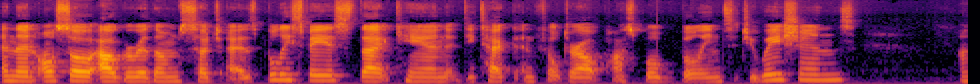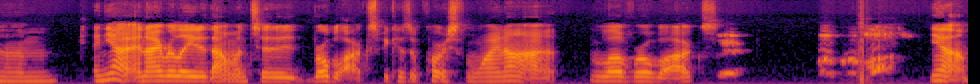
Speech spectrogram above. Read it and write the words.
And then also algorithms such as Bully Space that can detect and filter out possible bullying situations. Um, and yeah, and I related that one to Roblox because, of course, why not? Love Roblox. blah. Yeah.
